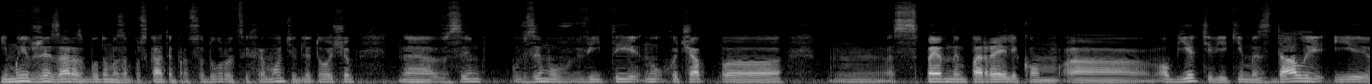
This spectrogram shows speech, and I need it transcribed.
і ми вже зараз будемо запускати процедуру цих ремонтів для того, щоб е, взим, взиму війти, ну, хоча б. е, З певним переліком об'єктів, які ми здали, і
